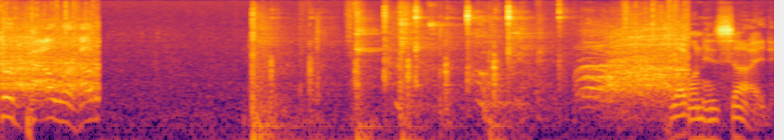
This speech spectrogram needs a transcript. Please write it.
for power. How to on his side.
